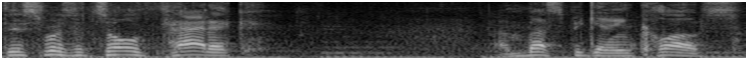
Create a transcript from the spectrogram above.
This was its old paddock. I must be getting close.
